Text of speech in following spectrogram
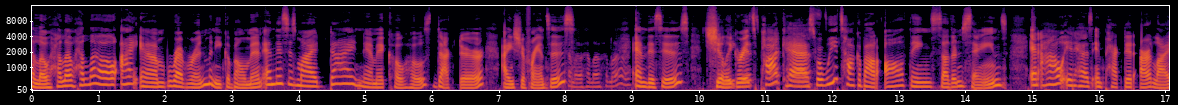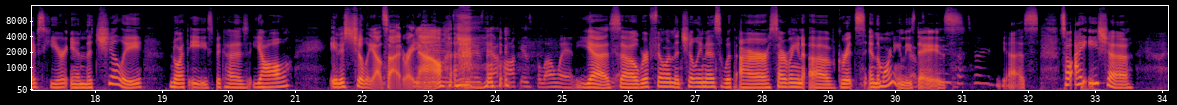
Hello, hello, hello. I am Reverend Monica Bowman, and this is my dynamic co host, Dr. Aisha Francis. Hello, hello, hello. And this is Chili, Chili Grits, Grits Podcast, Podcast. where we talk about all things Southern sayings and how it has impacted our lives here in the chilly Northeast. Because, y'all, it is chilly outside right now. It is, it is. That hawk is blowing. Yes, so we're feeling the chilliness with our serving of grits in the morning these days. That's right. Yes. So, Aisha,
